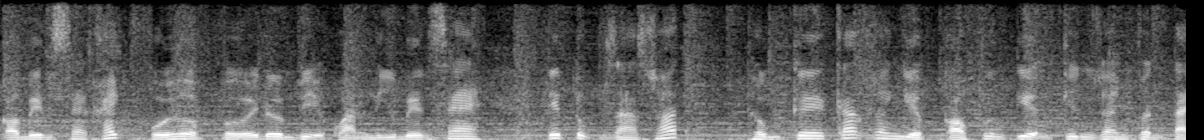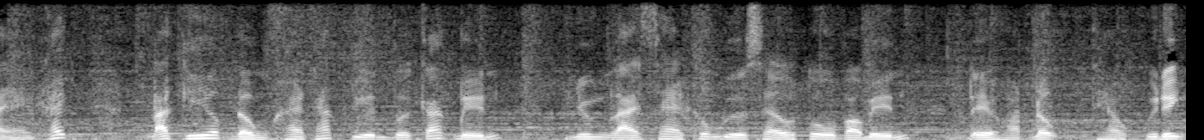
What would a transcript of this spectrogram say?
có bến xe khách phối hợp với đơn vị quản lý bến xe tiếp tục ra soát, thống kê các doanh nghiệp có phương tiện kinh doanh vận tải hành khách đã ký hợp đồng khai thác tuyến với các bến nhưng lái xe không đưa xe ô tô vào bến để hoạt động theo quy định.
